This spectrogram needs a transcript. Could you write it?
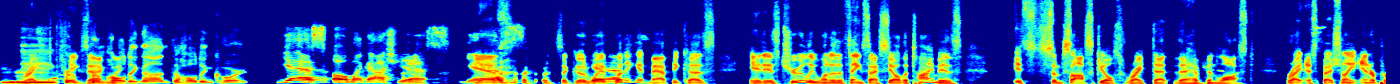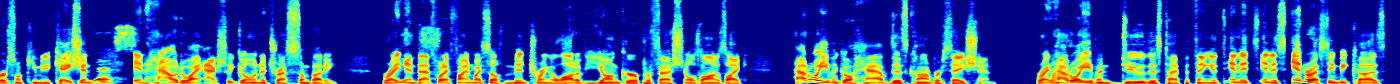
Mm, from, exactly. from holding on to holding court. Yes. Oh my gosh. Yes. Yes. It's a good way of putting it, Matt, because it is truly one of the things I see all the time is it's some soft skills, right, that that have been lost, right? Especially in interpersonal communication. yes. And how do I actually go and address somebody? Right. And that's what I find myself mentoring a lot of younger professionals on is like, how do I even go have this conversation? Right. How do I even do this type of thing? It's and it's and it's interesting because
